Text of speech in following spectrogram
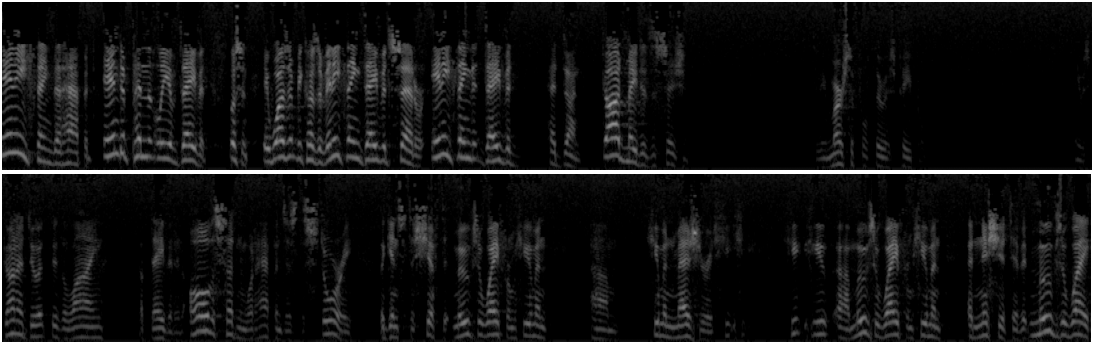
anything that happened, independently of David. Listen, it wasn't because of anything David said or anything that David had done. God made a decision be merciful through his people. He was going to do it through the line of David. And all of a sudden, what happens is the story begins to shift. It moves away from human, um, human measure. It he, he, he, uh, moves away from human initiative. It moves away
